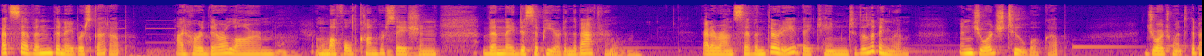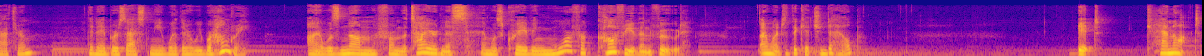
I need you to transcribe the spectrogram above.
At seven, the neighbors got up. I heard their alarm, mm-hmm. A muffled conversation, then they disappeared in the bathroom. At around 7:30, they came into the living room, and George too woke up. George went to the bathroom. The neighbors asked me whether we were hungry. I was numb from the tiredness and was craving more for coffee than food. I went to the kitchen to help. It cannot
